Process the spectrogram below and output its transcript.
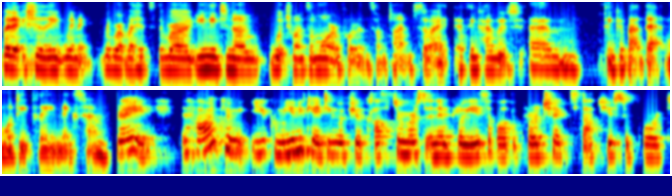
but actually when it, the rubber hits the road you need to know which ones are more important sometimes so i, I think i would um, think about that more deeply next time great and how are you communicating with your customers and employees about the projects that you support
